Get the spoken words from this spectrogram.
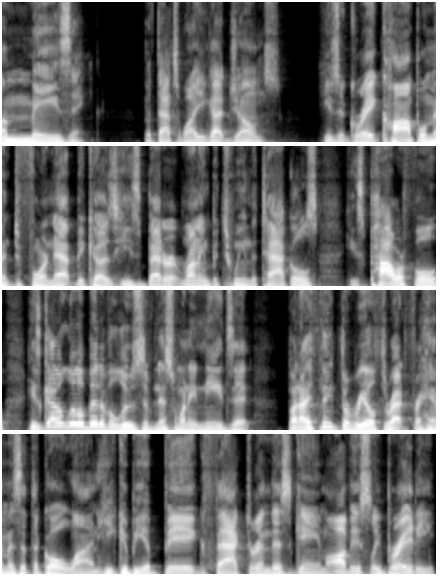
amazing. But that's why you got Jones. He's a great complement to Fournette because he's better at running between the tackles. He's powerful. He's got a little bit of elusiveness when he needs it. But I think the real threat for him is at the goal line. He could be a big factor in this game. Obviously, Brady,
